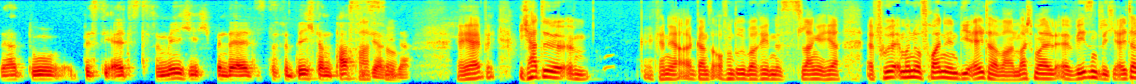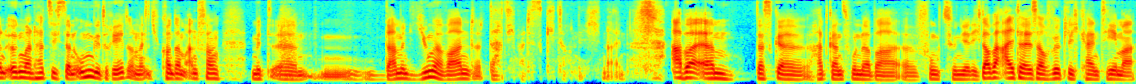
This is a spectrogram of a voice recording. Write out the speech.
ja, du bist die Älteste für mich, ich bin der Älteste für dich, dann passt, passt es ja so. wieder. Ja, ja, ich hatte ähm, ich kann ja ganz offen drüber reden, das ist lange her. Äh, früher immer nur Freundinnen, die älter waren, manchmal äh, wesentlich älter. Und irgendwann hat sich dann umgedreht und ich konnte am Anfang mit ähm, damit jünger waren, da dachte ich mal, das geht doch nicht, nein. Aber ähm, das hat ganz wunderbar äh, funktioniert. Ich glaube, Alter ist auch wirklich kein Thema.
